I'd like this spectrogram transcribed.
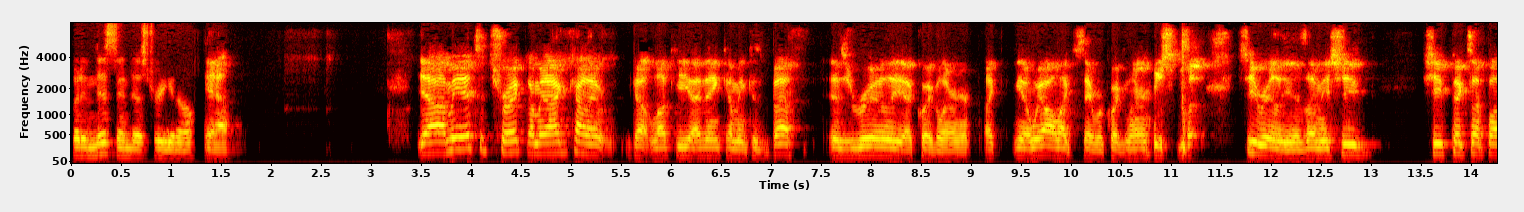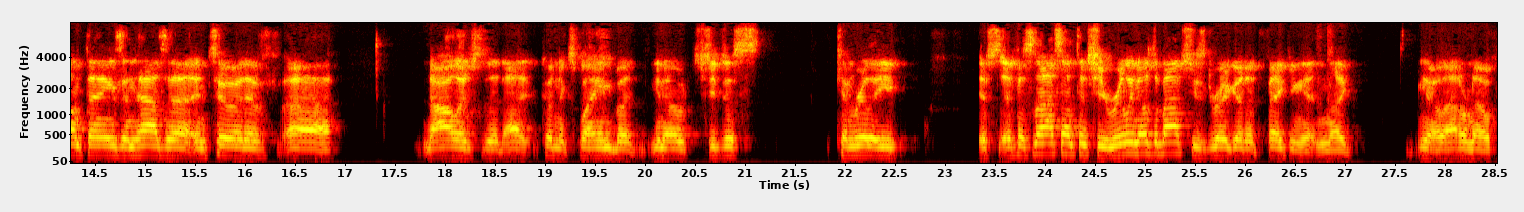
but in this industry, you know. Yeah. Yeah, I mean it's a trick. I mean I kind of got lucky. I think. I mean because Beth is really a quick learner. Like you know, we all like to say we're quick learners, but she really is. I mean, she she picks up on things and has a intuitive uh, knowledge that I couldn't explain. But you know, she just can really. If if it's not something she really knows about, she's very good at faking it and like. You know, I don't know,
